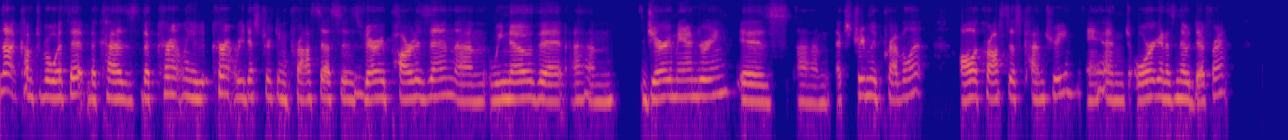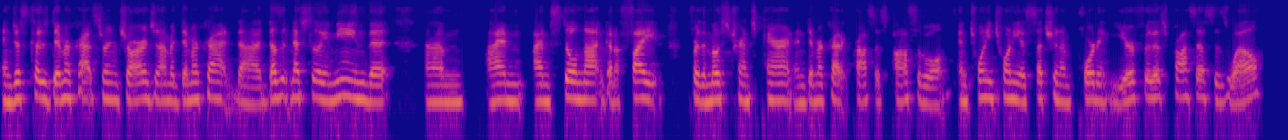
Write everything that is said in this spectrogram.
not comfortable with it because the currently current redistricting process is very partisan. Um, we know that um, gerrymandering is um, extremely prevalent all across this country, and Oregon is no different. And just because Democrats are in charge, and I'm a Democrat, uh, doesn't necessarily mean that um, I'm I'm still not going to fight for the most transparent and democratic process possible. And 2020 is such an important year for this process as well,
